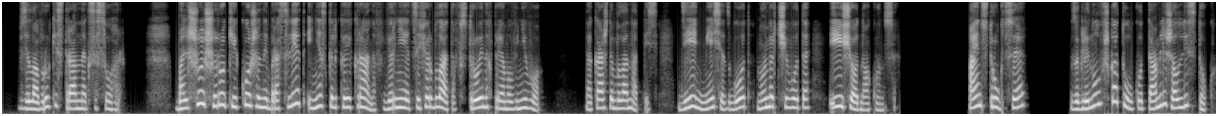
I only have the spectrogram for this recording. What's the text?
— взяла в руки странный аксессуар. Большой широкий кожаный браслет и несколько экранов, вернее, циферблатов, встроенных прямо в него. На каждом была надпись «День, месяц, год, номер чего-то» и еще одно оконце. «А инструкция?» Заглянул в шкатулку, там лежал листок.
